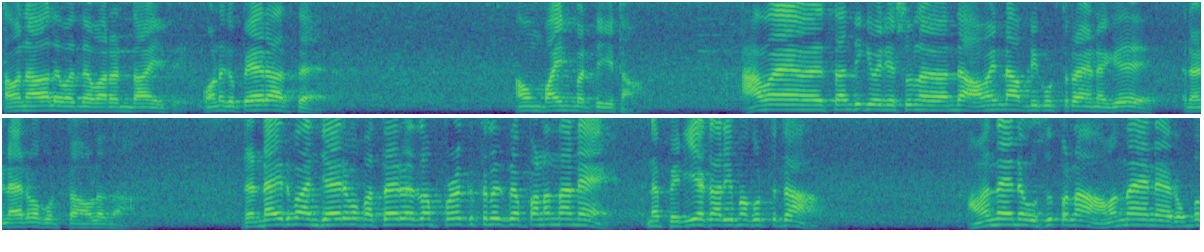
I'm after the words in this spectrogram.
அவனால் வந்த வரன் தான் இது. உனக்கு பேராசை. அவன் பயன்படுத்திக்கிட்டான். அவன் சந்திக்க வேண்டிய சூழ்நிலை வந்து அவன் என்ன அப்படி கொடுத்துட்டான் எனக்கு? ரெண்டாயிரரூபா கொடுத்தான் அவ்வளோதான் ரெண்டாயிரரூபா அஞ்சாயிரரூபா பத்தாயிரரூபா இதெல்லாம் புழக்கத்தில் இருக்கிற பணம் தானே? என்ன பெரிய காரியமாக கொடுத்துட்டான்? அவன் தான் என்னை உசுப்பனான் அவன் தான் என்னை ரொம்ப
